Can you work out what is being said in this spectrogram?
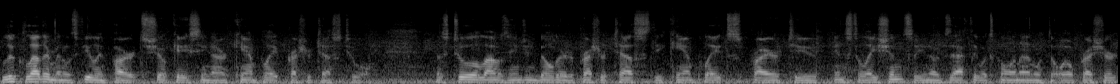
Luke Leatherman with Feuling Parts showcasing our cam plate pressure test tool. This tool allows the engine builder to pressure test the cam plates prior to installation so you know exactly what's going on with the oil pressure.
